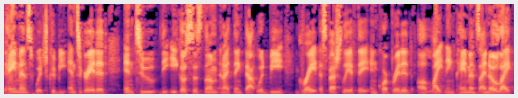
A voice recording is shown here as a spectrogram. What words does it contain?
payments which could be integrated into the ecosystem and I think that would be great especially if they incorporated uh, lightning payments. I know like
